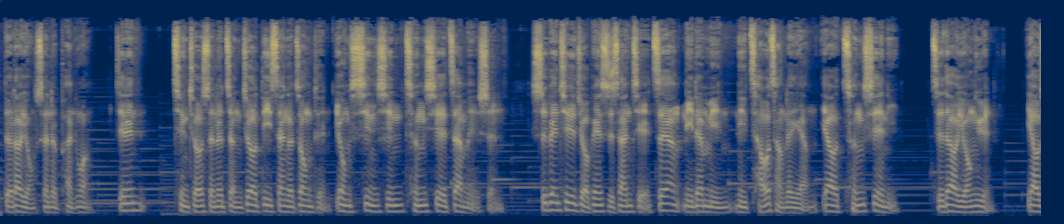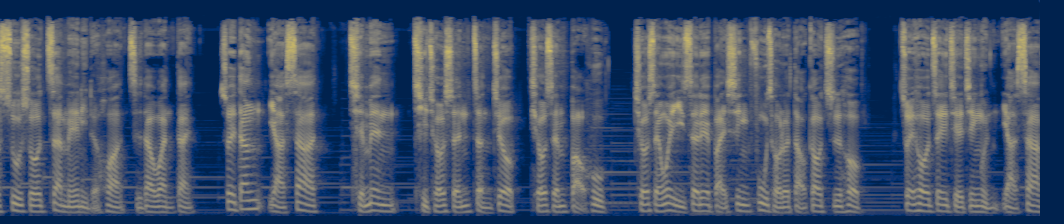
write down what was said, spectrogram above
得到永生的盼望。今天请求神的拯救，第三个重点，用信心称谢赞美神。诗篇七十九篇十三节，这样你的民，你草场的羊，要称谢你，直到永远；要述说赞美你的话，直到万代。所以，当亚萨前面祈求神拯救、求神保护、求神为以色列百姓复仇的祷告之后，最后这一节经文，亚萨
